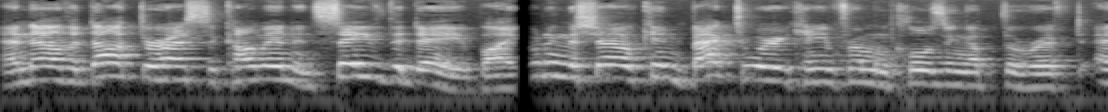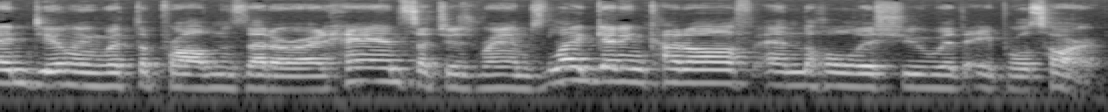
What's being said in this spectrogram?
and now the Doctor has to come in and save the day by putting the Shadowkin back to where he came from and closing up the rift and dealing with the problems that are at hand, such as Ram's leg getting cut off and the whole issue with April's heart,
